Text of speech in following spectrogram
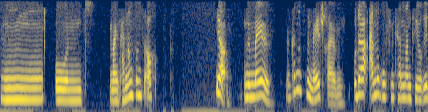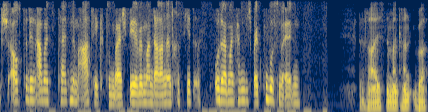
Mm, und man kann uns, uns auch, ja, eine Mail man kann uns eine Mail schreiben. Oder anrufen kann man theoretisch auch zu den Arbeitszeiten im Arctic zum Beispiel, wenn man daran interessiert ist. Oder man kann sich bei Kubus melden. Das heißt, man kann über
